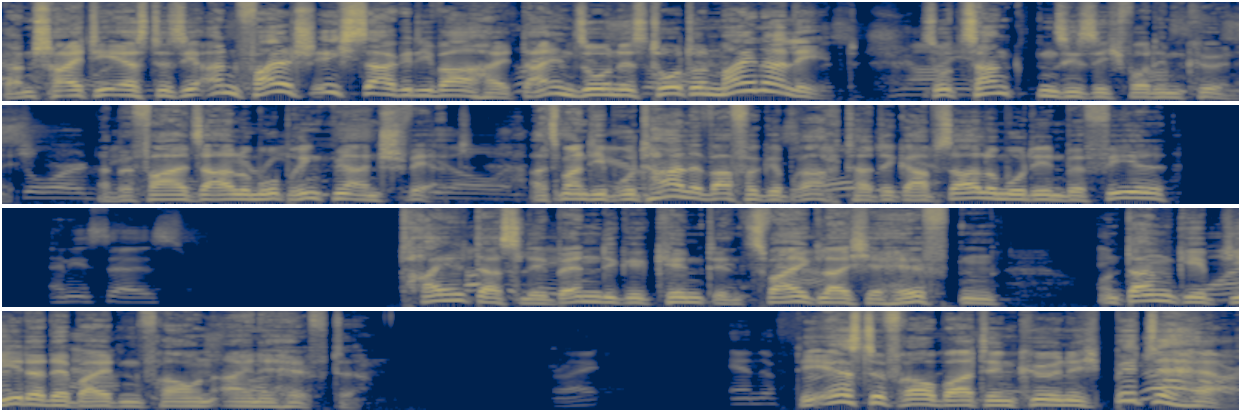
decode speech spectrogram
Dann schreit die erste sie an, falsch, ich sage die Wahrheit, dein Sohn ist tot und meiner lebt. So zankten sie sich vor dem König. Da befahl Salomo, bringt mir ein Schwert. Als man die brutale Waffe gebracht hatte, gab Salomo den Befehl, teilt das lebendige Kind in zwei gleiche Hälften und dann gebt jeder der beiden Frauen eine Hälfte. Die erste Frau bat den König, bitte Herr,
